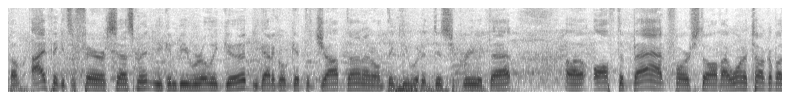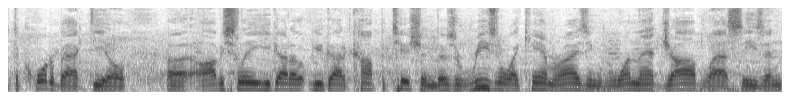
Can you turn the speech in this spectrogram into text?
uh, I think it's a fair assessment. You can be really good. You got to go get the job done. I don't think you would have disagreed with that. Uh, off the bat, first off, I want to talk about the quarterback deal. Uh, obviously, you got a you got a competition. There's a reason why Cam Rising won that job last season,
